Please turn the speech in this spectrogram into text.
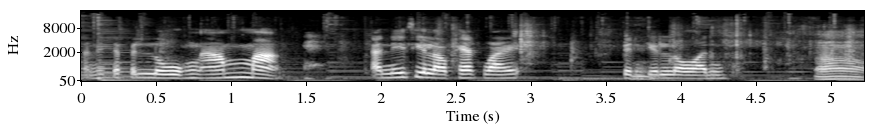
อันนี้จะเป็นโรงน้ำหมัก อันนี้ที่เราแพ็คไว้เป็นแกลลอน อ้าว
